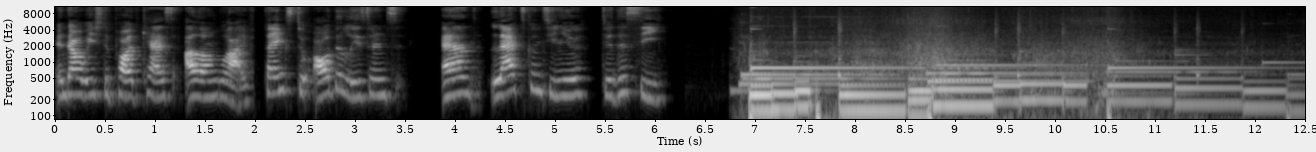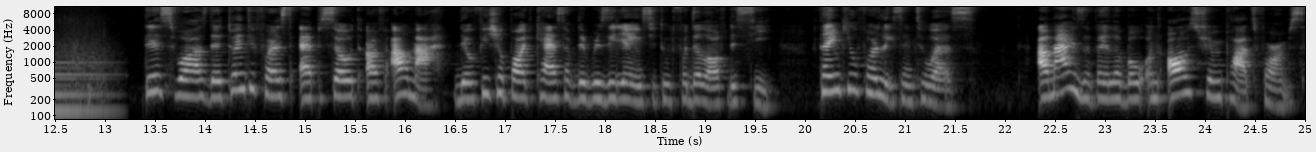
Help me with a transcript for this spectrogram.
and I wish the podcast a long life. Thanks to all the listeners, and let's continue to the sea. This was the 21st episode of Ao Mar, the official podcast of the Brazilian Institute for the Law of the Sea. Thank you for listening to us. Ao Mar is available on all stream platforms.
